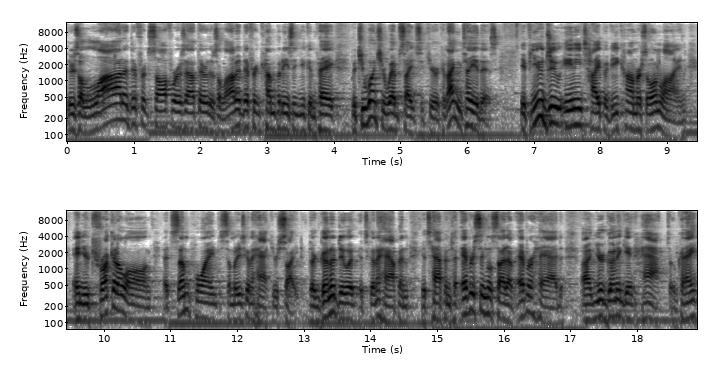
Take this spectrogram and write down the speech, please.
There's a lot of different softwares out there. There's a lot of different companies that you can pay but you want your website secure. Because I can tell you this if you do any type of e-commerce online and you're trucking along at some point somebody's going to hack your site. They're going to do it. It's going to happen. It's happened to every single site I've ever had. Uh, you're going to get hacked okay?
